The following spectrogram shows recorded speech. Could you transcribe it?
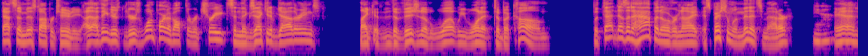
that's a missed opportunity. I, I think there's there's one part about the retreats and the executive gatherings, like the vision of what we want it to become, but that doesn't happen overnight, especially when minutes matter. Yeah. And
